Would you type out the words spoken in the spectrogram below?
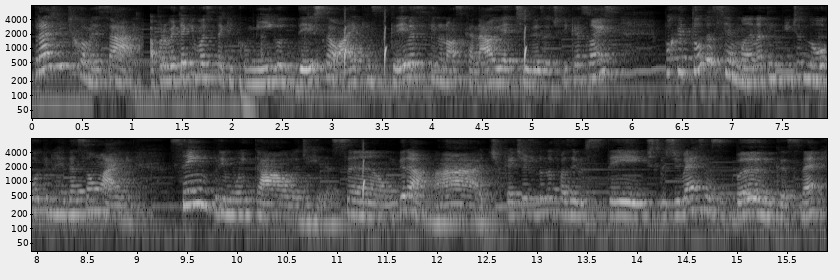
Pra gente começar, aproveita que você tá aqui comigo, deixa seu like, inscreva-se aqui no nosso canal e ative as notificações, porque toda semana tem vídeo novo aqui no Redação Online. Sempre muita aula de redação, gramática, te ajudando a fazer os textos, diversas bancas, né?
